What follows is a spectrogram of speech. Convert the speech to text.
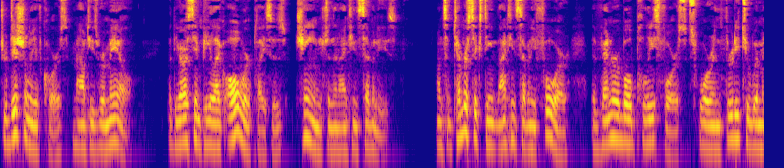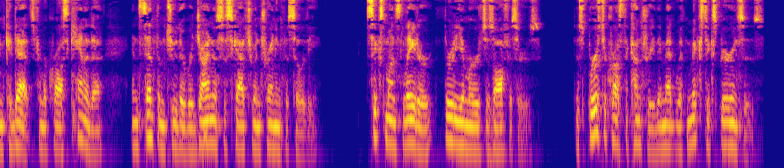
Traditionally, of course, Mounties were male but the RCMP, like all workplaces, changed in the 1970s. On September 16, 1974, the venerable police force swore in 32 women cadets from across Canada and sent them to their Regina, Saskatchewan training facility. Six months later, 30 emerged as officers. Dispersed across the country, they met with mixed experiences.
